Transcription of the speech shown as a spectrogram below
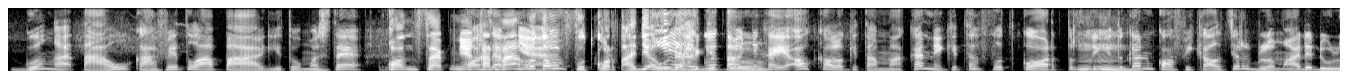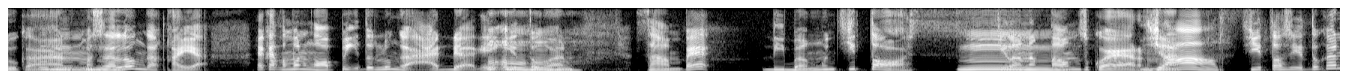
gue nggak tahu kafe tuh apa gitu maksudnya Konsepnya, karena Konsepnya. lo tau food court aja udah iya, gue gitu. taunya kayak oh kalau kita makan ya kita food court terus Mm-mm. gitu kan coffee culture belum ada dulu kan Mm-mm. maksudnya lo nggak kayak eh ketemuan ngopi itu lu nggak ada kayak Mm-mm. gitu kan sampai dibangun Citos Hmm. Cilandak Town Square nah, Yes. Citos itu kan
